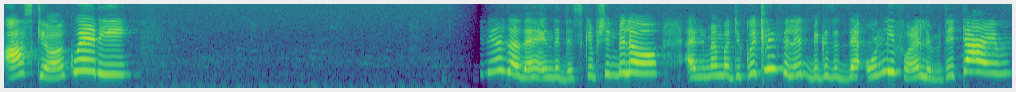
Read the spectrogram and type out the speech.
Ask Your Query. Are there in the description below and remember to quickly fill it because it's there only for a limited time.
